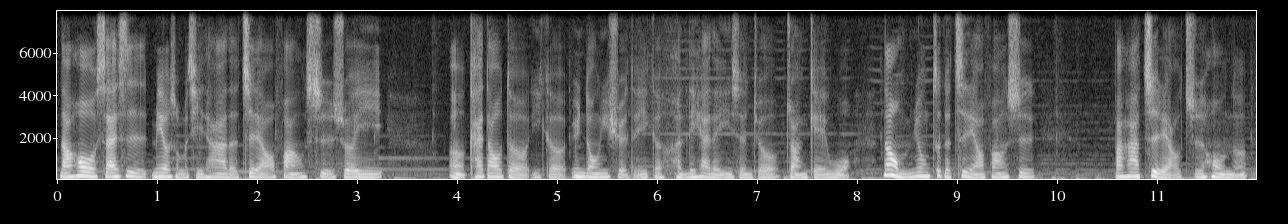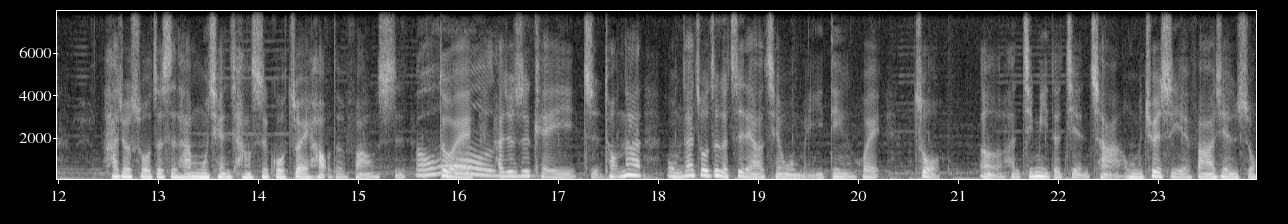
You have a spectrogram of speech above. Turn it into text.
然后实在是没有什么其他的治疗方式，所以呃，开刀的一个运动医学的一个很厉害的医生就转给我。那我们用这个治疗方式帮他治疗之后呢，他就说这是他目前尝试过最好的方式。哦，对，他就是可以止痛。那我们在做这个治疗前，我们一定会做呃很精密的检查。我们确实也发现说，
